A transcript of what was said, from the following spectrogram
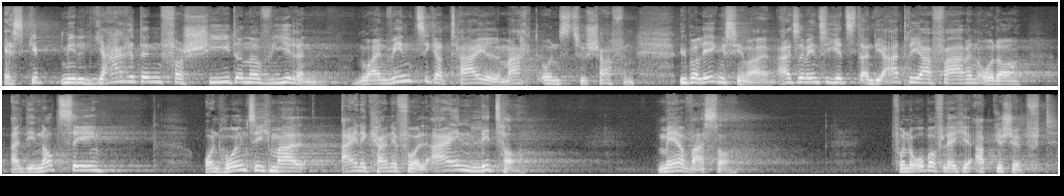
Es gibt Milliarden verschiedener Viren. Nur ein winziger Teil macht uns zu schaffen. Überlegen Sie mal, also wenn Sie jetzt an die Adria fahren oder an die Nordsee und holen sich mal eine Kanne voll, ein Liter Meerwasser von der Oberfläche abgeschöpft,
